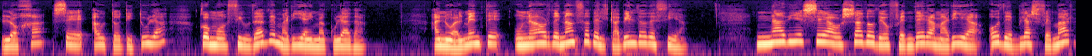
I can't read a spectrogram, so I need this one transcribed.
Loja se autotitula como Ciudad de María Inmaculada, Anualmente, una ordenanza del Cabildo decía Nadie sea osado de ofender a María o de blasfemar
